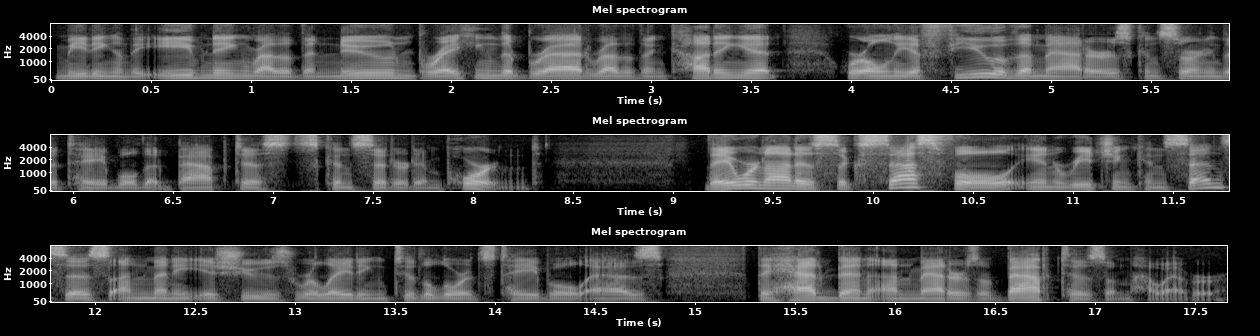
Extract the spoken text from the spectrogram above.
meeting in the evening rather than noon, breaking the bread rather than cutting it, were only a few of the matters concerning the table that Baptists considered important. They were not as successful in reaching consensus on many issues relating to the Lord's table as they had been on matters of baptism, however.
